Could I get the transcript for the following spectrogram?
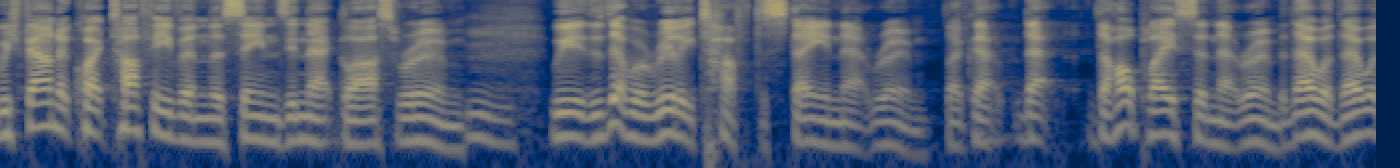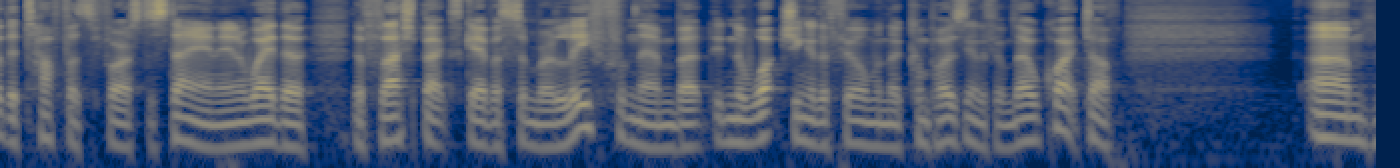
we found it quite tough even the scenes in that glass room. Mm. We that were really tough to stay in that room. Like that that the whole place in that room but they were they were the toughest for us to stay in. In a way the the flashbacks gave us some relief from them but in the watching of the film and the composing of the film they were quite tough um,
